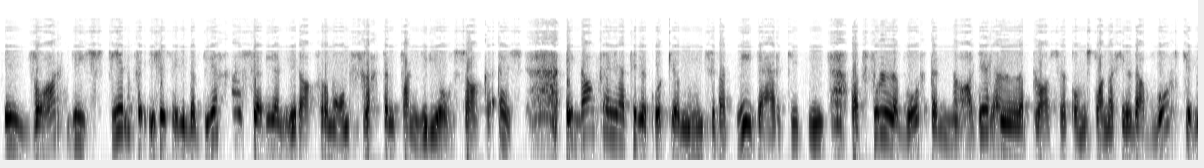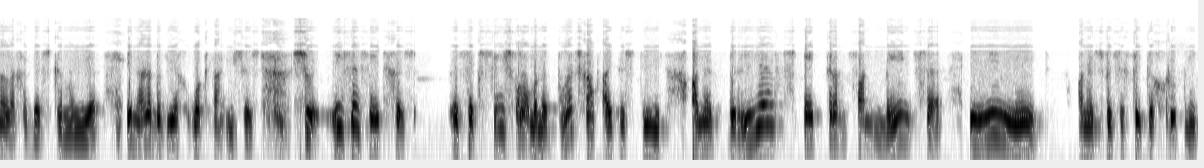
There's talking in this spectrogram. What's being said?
en waar die steen vir ISIS en die beweging in Sirië en Irak vir 'n ontvlugting van hierdie hofsaake is. En dan kry jy natuurlik ook jou mense wat nie werk het nie, wat voel hulle word benadeel in hulle plaaslike omstandighede, daar word teen hulle gediskrimineer en hulle beweeg ook na ISIS. So ISIS het ges is suksesvol om 'n boodskap uit te stuur aan 'n breë spektrum van mense en nie net aan 'n spesifieke groep nie.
